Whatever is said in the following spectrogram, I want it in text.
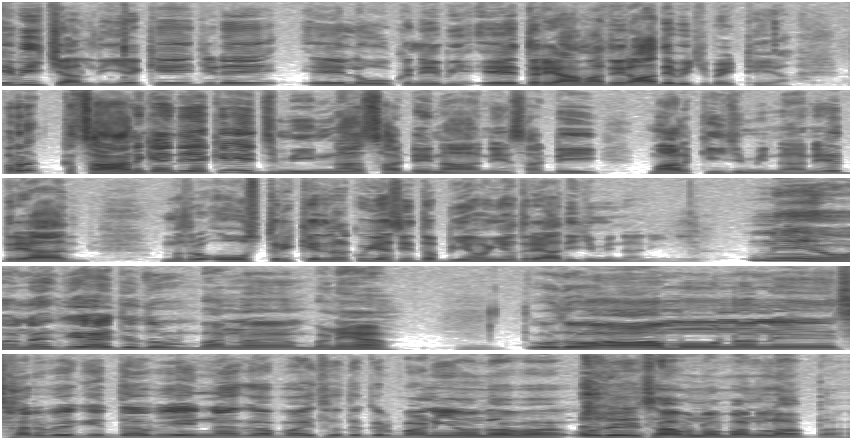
ਇਹ ਵੀ ਚੱਲਦੀ ਹੈ ਕਿ ਜਿਹੜੇ ਇਹ ਲੋਕ ਨੇ ਵੀ ਇਹ ਦਰਿਆਵਾਂ ਦੇ ਰਾਹ ਦੇ ਵਿੱਚ ਬੈਠੇ ਆ। ਪਰ ਕਿਸਾਨ ਕਹਿੰਦੇ ਆ ਕਿ ਇਹ ਜ਼ਮੀਨਾਂ ਸਾਡੇ ਨਾਂ ਨੇ, ਸਾਡੀ ਮਾਲਕੀ ਜ਼ਮੀਨਾਂ ਨੇ ਦਰਿਆ, ਮਤਲਬ ਉਸ ਤਰੀਕੇ ਦੇ ਨਾਲ ਕੋਈ ਅਸੀਂ ਦੱਬੀਆਂ ਹੋਈਆਂ ਦਰਿਆ ਦੀ ਜ਼ਮੀਨਾਂ ਨਹੀਂ ਨਹੀਂ, ਉਹ ਨਾ ਕਿ ਆ ਜਦੋਂ ਬੰਨ ਬਣਿਆ, ਤੇ ਉਦੋਂ ਆਮ ਉਹਨਾਂ ਨੇ ਸਰਵੇ ਕੀਤਾ ਵੀ ਇੰਨਾ ਕੁ ਆਪਾਂ ਇੱਥੋਂ ਤੱਕ ਪਾਣੀ ਆਉਂਦਾ ਵਾ, ਉਹਦੇ ਹਿਸਾਬ ਨਾਲ ਬੰਨ ਲਾਤਾ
